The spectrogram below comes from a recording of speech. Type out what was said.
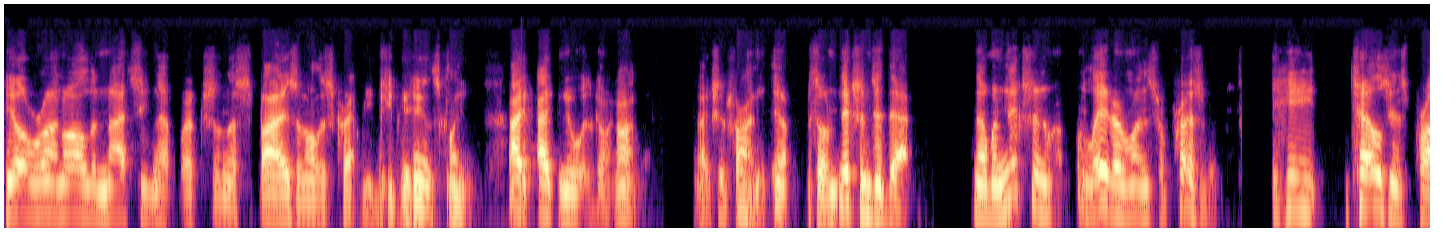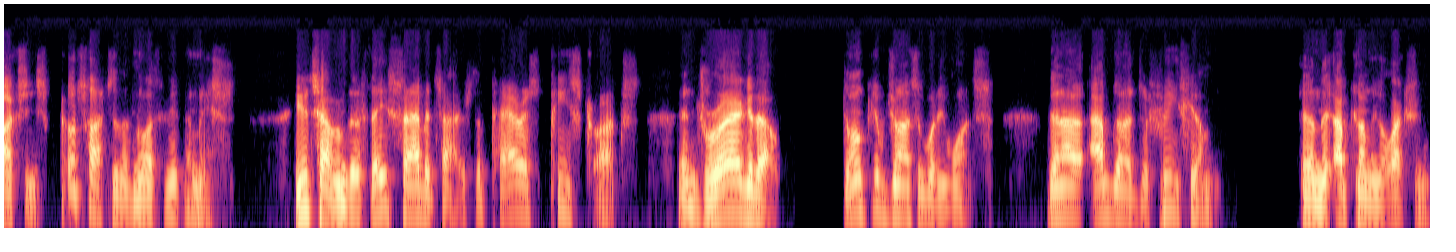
He'll run all the Nazi networks and the spies and all this crap. You keep your hands clean. I, knew what was going on. I said, fine. You know, so Nixon did that. Now, when Nixon later runs for president, he tells his proxies, go talk to the North Vietnamese. You tell them that if they sabotage the Paris peace talks and drag it out, don't give Johnson what he wants, then I, I'm going to defeat him in the upcoming election,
